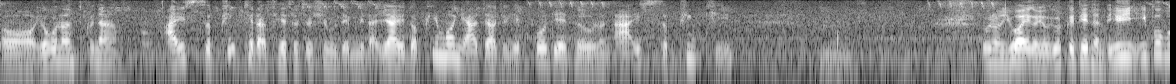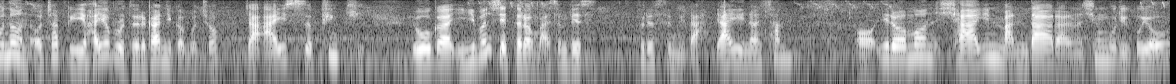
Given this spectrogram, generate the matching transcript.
어, 요거는 그냥 아이스 핑키라고 해서 주시면 됩니다. 이 아이도 피멍이 아주 아주 예쁘게 드는 아이스 핑키. 음. 이런 요- 이렇게 됐는데 이, 이 부분은 어차피 하엽으로 들어가니까 그렇죠. 자 아이스 핑키 요가 2번 세트라고 말씀드렸습니다. 이 아이는 산 어, 이름은 샤인 만다라는 식물이고요.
